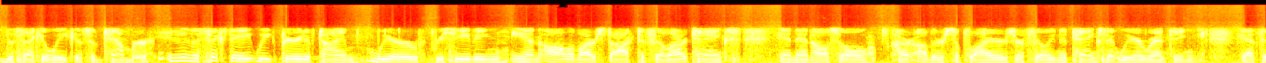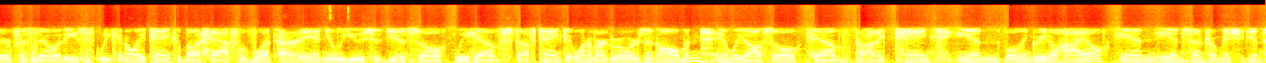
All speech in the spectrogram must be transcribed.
the second week of September. In a six to eight week period of time, we are receiving in all of our stock to fill our tanks, and then also our other suppliers are filling the tanks that we are renting at their facilities. We can only tank about half of what our annual usage is, so we have stuff tanked at one of our growers in Almond, and we also have product tanked in Bowling Green, Ohio, and in central Michigan.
